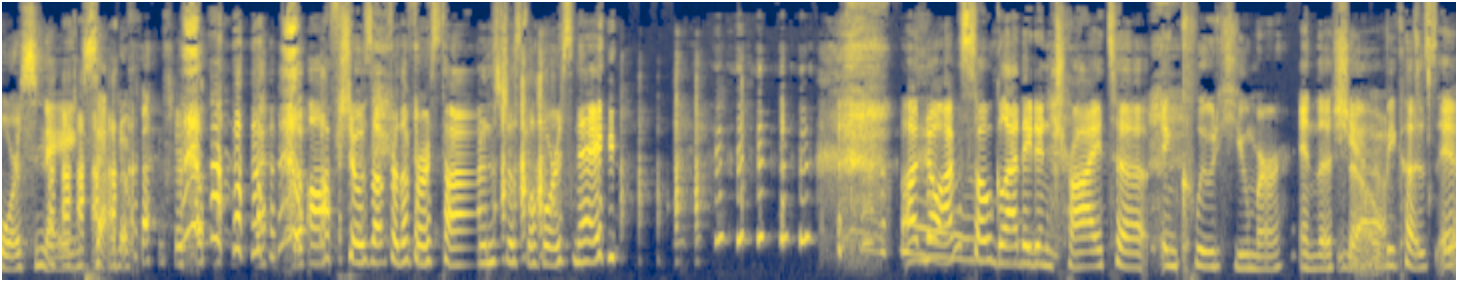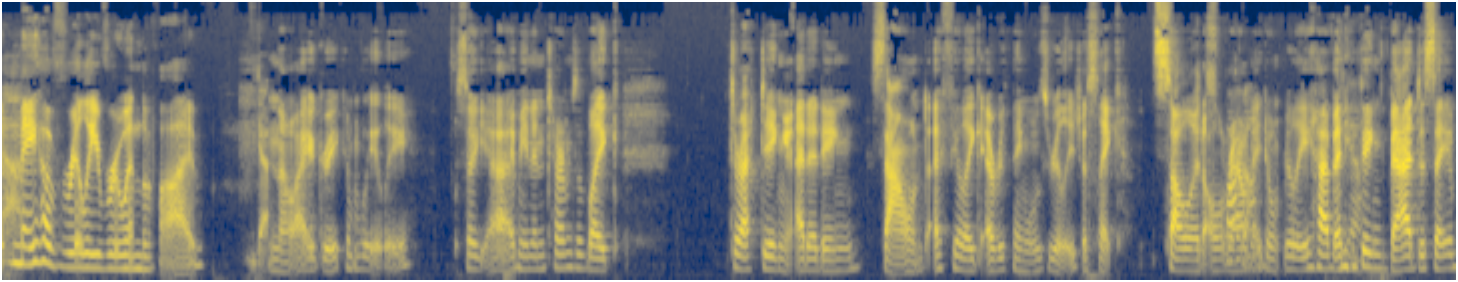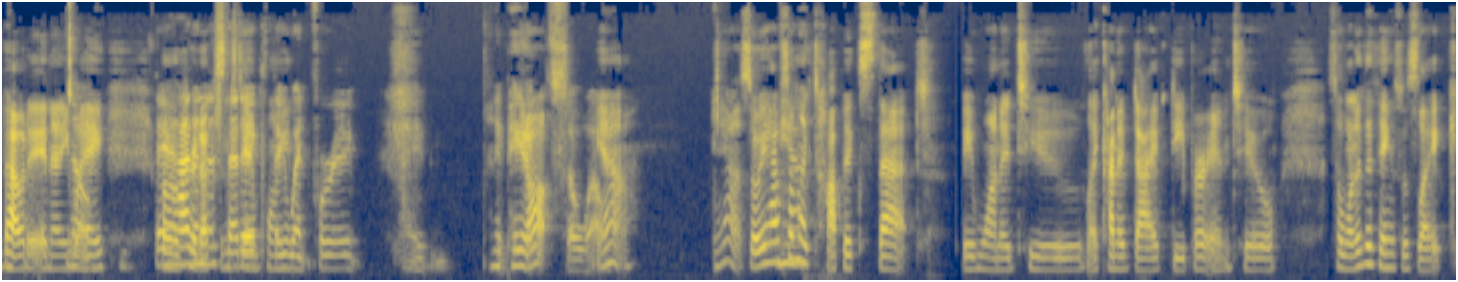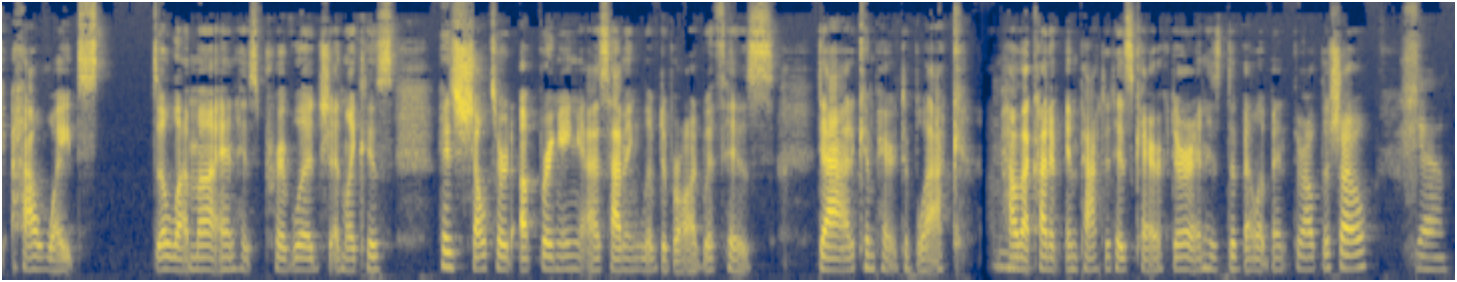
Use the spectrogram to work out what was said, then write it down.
Horse neighing sound effect. Off shows up for the first time. It's just the horse neigh. Uh, no, I'm so glad they didn't try to include humor in this show Yeah. because it Yeah. may have really ruined the vibe. Yeah. No, I agree completely. So yeah, I mean, in terms of like directing, editing, sound, I feel like everything was really just like solid all Spot around. on. I don't really have anything bad to say about it in any No. way. They from a had an production aesthetic. They went for it. I, and it paid off so well. Yeah. Yeah. So we have some like topics that we wanted to like kind of dive deeper into. So one of the things was like how White's dilemma and his privilege and like his his sheltered upbringing as having lived abroad with his dad compared to Black. Um, How Mhm. that kind of impacted his character and his development throughout the show. Yeah.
